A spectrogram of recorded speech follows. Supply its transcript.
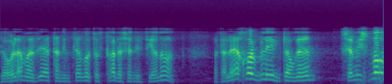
זה העולם הזה, אתה נמצא באוטוסטרדה של ניסיונות. אתה לא יכול בלי מתמרן, שם ישמור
